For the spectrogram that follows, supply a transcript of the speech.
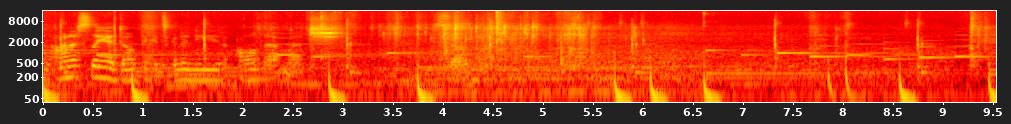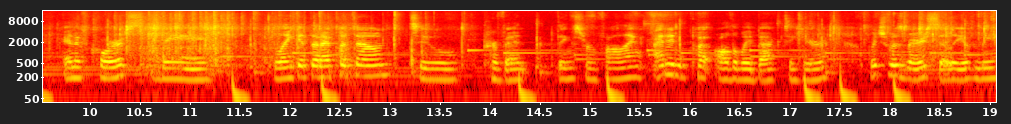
And honestly, I don't think it's gonna need all that much. So. And of course, the blanket that I put down to prevent things from falling, I didn't put all the way back to here, which was very silly of me.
